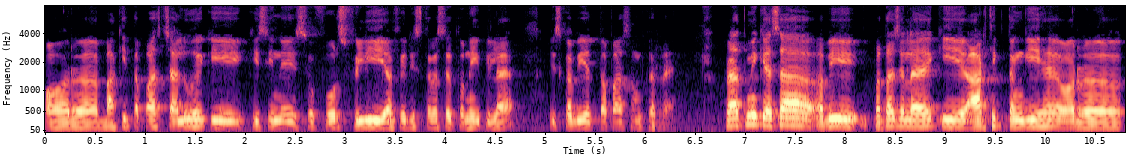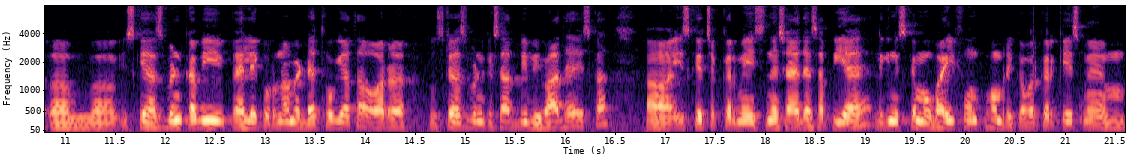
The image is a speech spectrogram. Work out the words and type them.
और बाकी तपास चालू है कि किसी ने इसको फोर्सफुली या फिर इस तरह से तो नहीं पिलाया, इसका भी तपास हम कर रहे हैं। प्राथमिक ऐसा अभी पता चला है कि ये आर्थिक तंगी है और इसके हस्बैंड का भी पहले कोरोना में डेथ हो गया था और दूसरे हस्बैंड के साथ भी विवाद है इसका। इसके चक्कर में इसने शायद ऐसा पिया है, लेकिन इसके मोबाइल फ़ोन को हम रिकवर करके इसमें हम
